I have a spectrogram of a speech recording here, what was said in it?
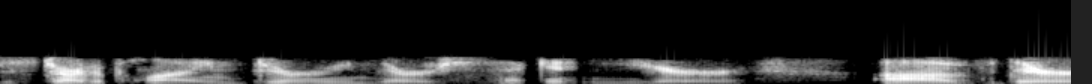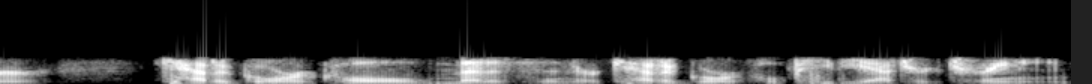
to start applying during their second year of their categorical medicine or categorical pediatric training.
